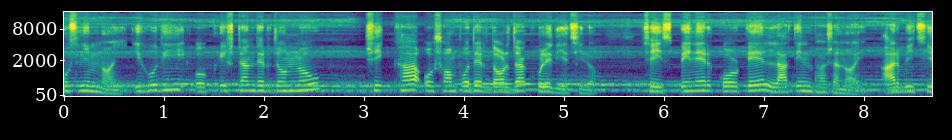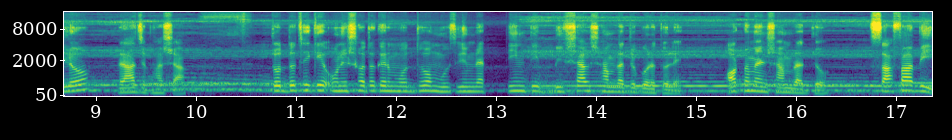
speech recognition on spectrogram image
মুসলিম নয়, ইহুদি ও খ্রিস্টানদের জন্যও শিক্ষা ও সম্পদের দরজা খুলে দিয়েছিল। সেই স্পেনের কোর্টে লাতিন ভাষা নয়, আরবি ছিল রাজভাষা। চোদ্দ থেকে উনিশ শতকের মধ্যে মুসলিমরা তিনটি বিশাল সাম্রাজ্য গড়ে তোলে অটোম্যান সাম্রাজ্য, সাফাবি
